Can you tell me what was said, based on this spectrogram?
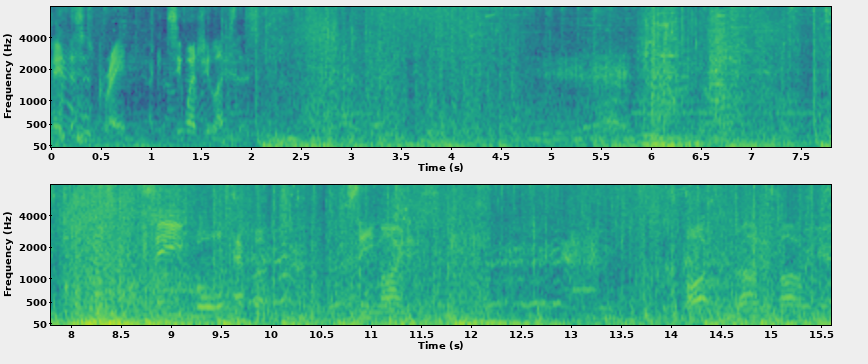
Hey, this is great. I can see why she likes this. C full effort. C minus. I would run if I were you.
